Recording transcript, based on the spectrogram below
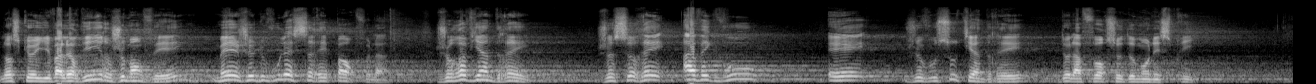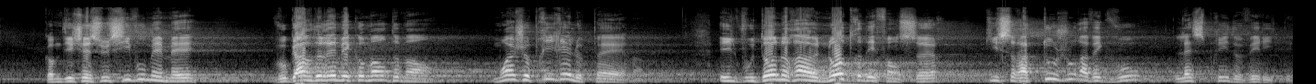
Lorsqu'il va leur dire, je m'en vais, mais je ne vous laisserai pas orphelin, je reviendrai, je serai avec vous et je vous soutiendrai de la force de mon esprit. Comme dit Jésus, si vous m'aimez, vous garderez mes commandements. Moi, je prierai le Père. Il vous donnera un autre défenseur qui sera toujours avec vous, l'Esprit de vérité.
